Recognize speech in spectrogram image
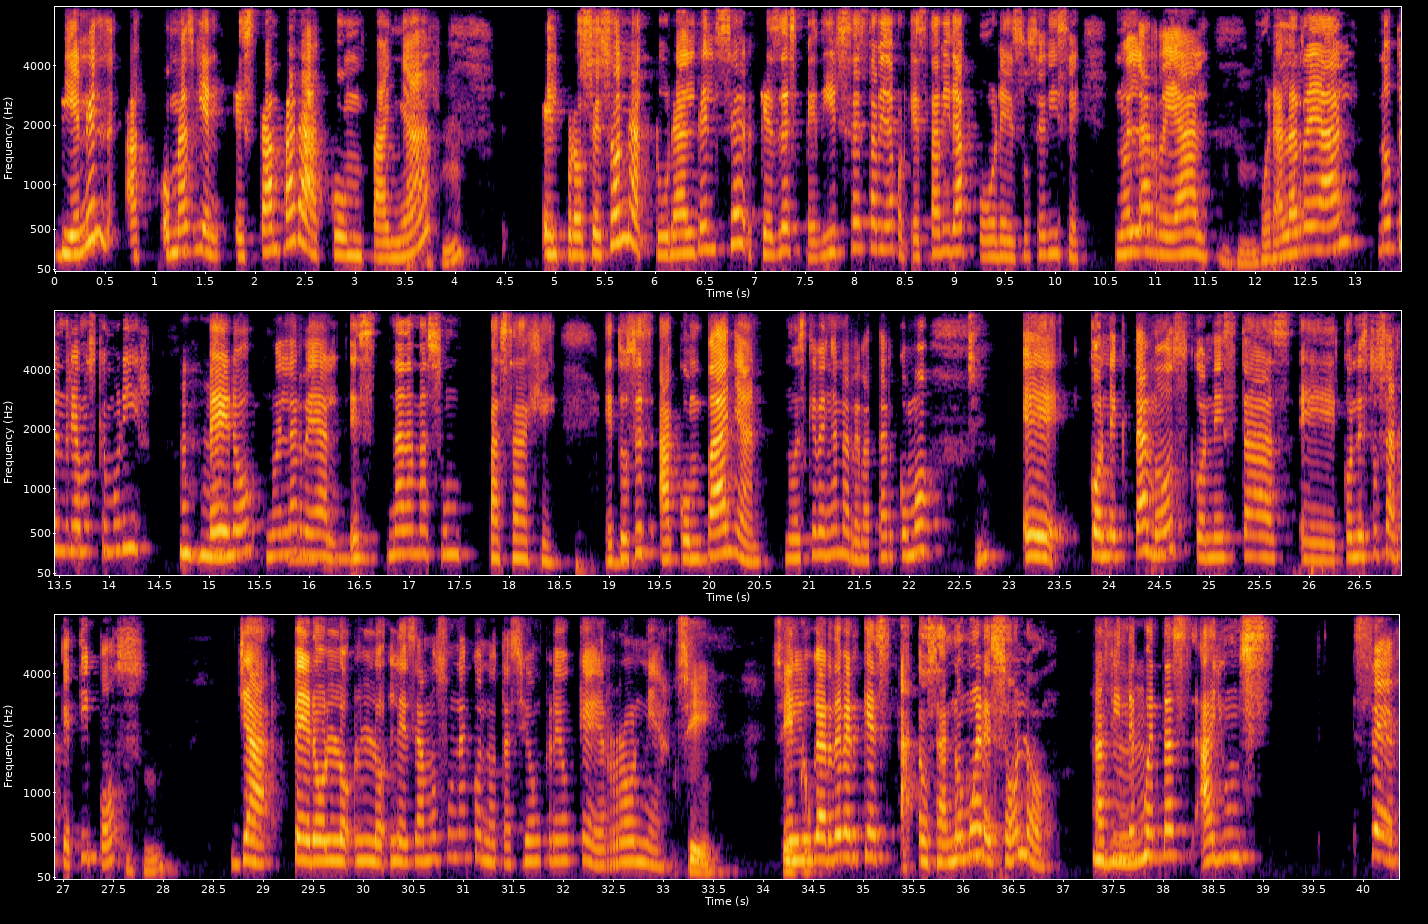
Vienen, o más bien, están para acompañar el proceso natural del ser, que es despedirse de esta vida, porque esta vida, por eso se dice, no es la real. Fuera la real, no tendríamos que morir, pero no es la real, es nada más un pasaje. Entonces, acompañan, no es que vengan a arrebatar, como eh, conectamos con, estas, eh, con estos arquetipos, ya, pero les damos una connotación, creo que errónea. Sí en lugar de ver que es, ah, o sea, no muere solo. A fin de cuentas, hay un ser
